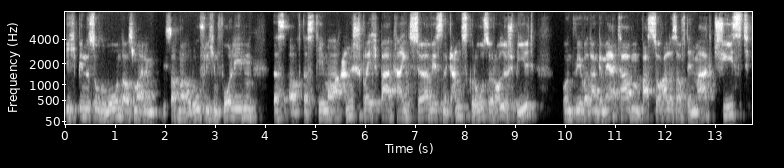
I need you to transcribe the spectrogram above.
ich bin es so gewohnt aus meinem, ich sag mal, beruflichen Vorleben, dass auch das Thema Ansprechbarkeit, Service eine ganz große Rolle spielt. Und wie wir dann gemerkt haben, was so alles auf den Markt schießt,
